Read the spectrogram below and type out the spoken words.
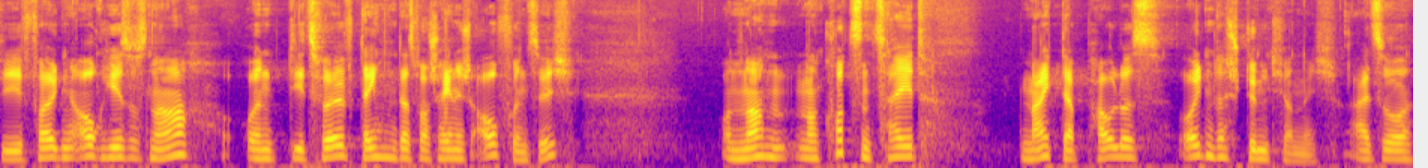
die folgen auch Jesus nach und die zwölf denken das wahrscheinlich auch von sich. Und nach einer kurzen Zeit merkt der Paulus, irgendwas stimmt hier nicht. Also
